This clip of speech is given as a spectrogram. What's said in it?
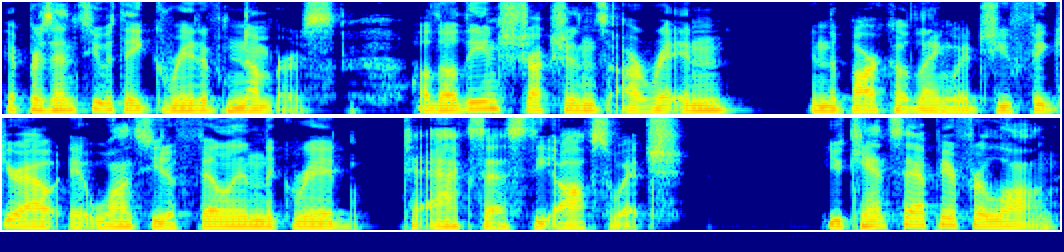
It presents you with a grid of numbers. Although the instructions are written in the barcode language, you figure out it wants you to fill in the grid to access the off switch. You can't stay up here for long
